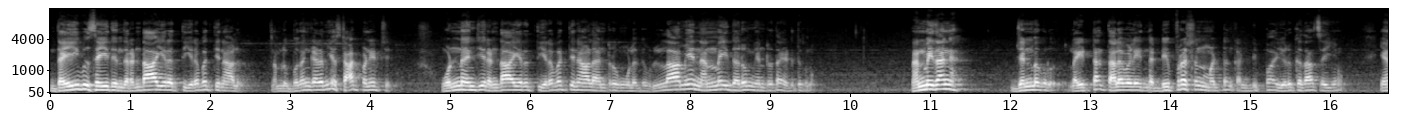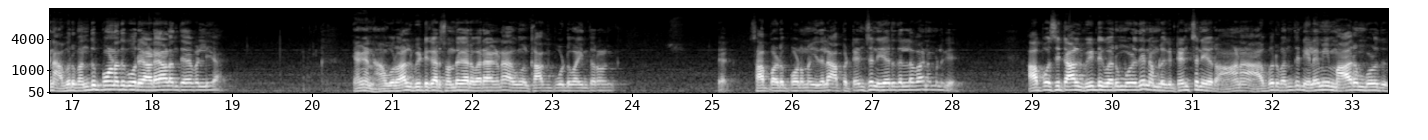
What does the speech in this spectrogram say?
தயவு செய்து இந்த ரெண்டாயிரத்தி இருபத்தி நாலு நம்மளுக்கு புதன்கிழமையே ஸ்டார்ட் பண்ணிடுச்சு. ஒன்று அஞ்சு ரெண்டாயிரத்தி இருபத்தி நாலு அன்று உங்களுக்கு எல்லாமே நன்மை தரும் என்று தான் எடுத்துக்கணும். நன்மை தாங்க. ஜென்மகுரு லைட்டாக தலைவலி இந்த டிப்ரெஷன் மட்டும் கண்டிப்பாக இருக்க தான் செய்யும். ஏன்னா அவர் வந்து போனதுக்கு ஒரு அடையாளம் தேவை இல்லையா ஏங்க நான் ஒரு ஆள் வீட்டுக்கார் சொந்தக்காரர் வராங்கன்னா அவங்க காஃபி போட்டு வாங்கி தரோம் சாப்பாடு போடணும் இதெல்லாம் அப்போ டென்ஷன் ஏறுதல்லவா நம்மளுக்கு? ஆப்போசிட் ஆள் வீட்டுக்கு வரும்பொழுதே நம்மளுக்கு டென்ஷன் ஏறும். ஆனால் அவர் வந்து நிலைமை மாறும்பொழுது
